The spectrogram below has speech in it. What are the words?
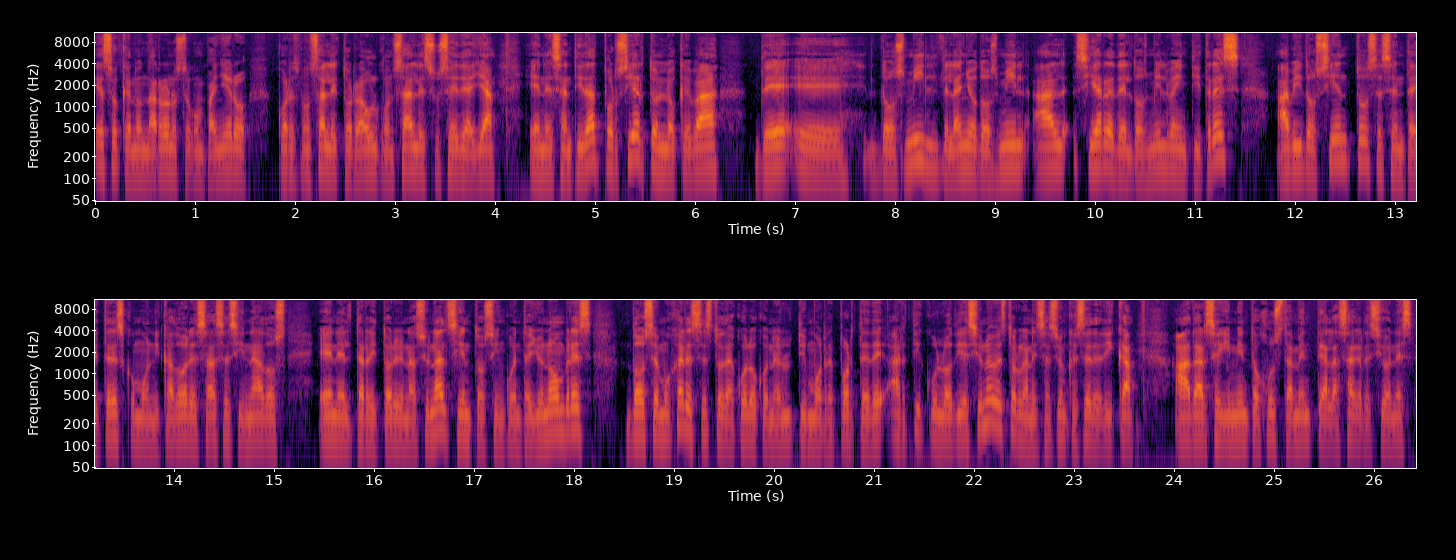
eso que nos narró nuestro compañero corresponsal Héctor Raúl González sucede allá en esa entidad. Por cierto, en lo que va de eh, 2000, del año 2000 al cierre del 2023, ha habido 163 comunicadores asesinados en el territorio nacional, 151 hombres, 12 mujeres, esto de acuerdo con el último reporte de artículo 19, esta organización que se dedica a dar seguimiento justamente a las agresiones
